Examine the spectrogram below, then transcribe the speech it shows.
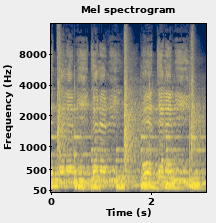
et Télémi, Télémi, et Télémi.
